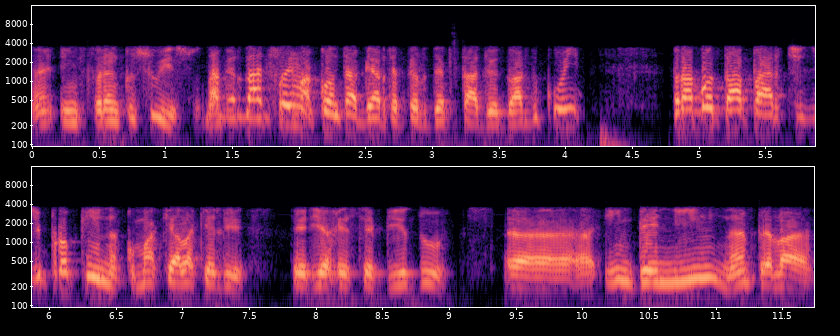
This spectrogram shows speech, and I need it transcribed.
né, em franco suíço. Na verdade, foi uma conta aberta pelo deputado Eduardo Cunha para botar parte de propina, como aquela que ele teria recebido uh, em Benin, né, pela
